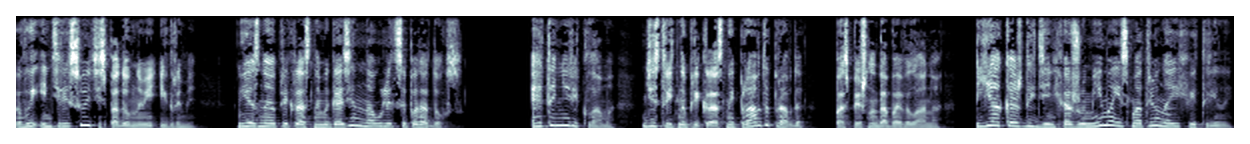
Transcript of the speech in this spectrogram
Вы интересуетесь подобными играми? Я знаю прекрасный магазин на улице Парадокс. Это не реклама. Действительно прекрасный, правда, правда, поспешно добавила она. Я каждый день хожу мимо и смотрю на их витрины.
